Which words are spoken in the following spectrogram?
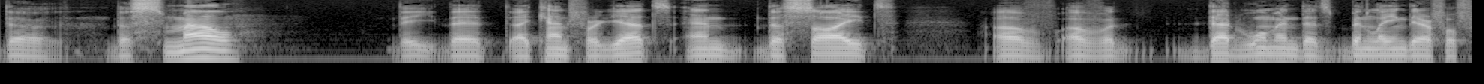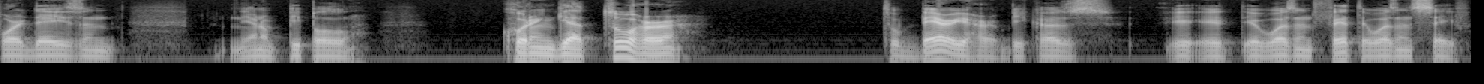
the the smell they, that I can't forget, and the sight of of a dead woman that's been laying there for four days, and you know people couldn't get to her to bury her because it, it, it wasn't fit, it wasn't safe.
